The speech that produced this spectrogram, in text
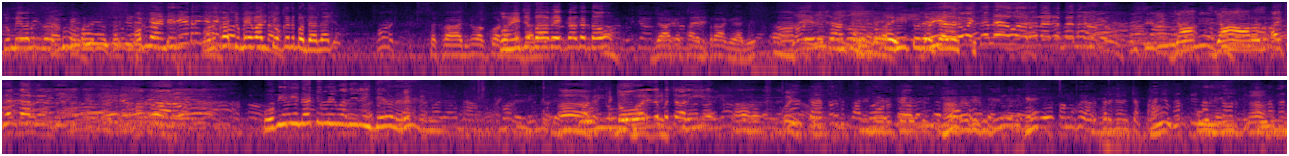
ਜ਼ਿੰਮੇਵਾਰੀ ਉਹ ਕੈਂਡੀਡੇਟ ਨੇ ਉਹਨੂੰ ਕਹ ਜ਼ਿੰਮੇਵਾਰੀ ਚੁੱਕ ਕੇ ਬੰਦਾ ਲੈ ਜਾ। ਸਖਰਾਜ ਨੂੰ ਆਖੋ ਤੁਸੀਂ ਜਵਾਬ ਇੱਕ ਗੱਲ ਤੇ ਦਿਓ। ਜਾ ਕੇ ਫਾਈਲ ਭਰਾ ਗਿਆ ਜੀ। ਅਸੀਂ ਤੁਰੇ ਤੁਸੀਂ ਆਰੋ ਇੱਥੇ ਲੈ ਆਓ ਆਰੋ ਲੈ ਜਾਓ ਪਹਿਲਾਂ। ਜਾ ਜਾ ਆ ਰਹੇ ਇੱਥੇ ਕਰ ਰਹੇ ਜੀ। ਇੱਥੇ ਸਭ ਆਰੋ ਉਹ ਵੀ ਨਹੀਂ ਨਾ ਜ਼ਿੰਮੇਵਾਰੀ ਲੈਂਦੇ ਹੁਣ। ਦੋ ਵਾਰੀ ਤਾਂ ਬਚਾ ਲਈ ਹੈ। ਇਹ ਕੰਮ ਹੋਇਆ ਫਿਰ ਅਸੀਂ ਟੱਪਣਾ ਫਿਰ ਕਿਹਨਾਂ ਦੇ ਤੌਰ ਤੇ ਕਰਨਾ ਫਿਰ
